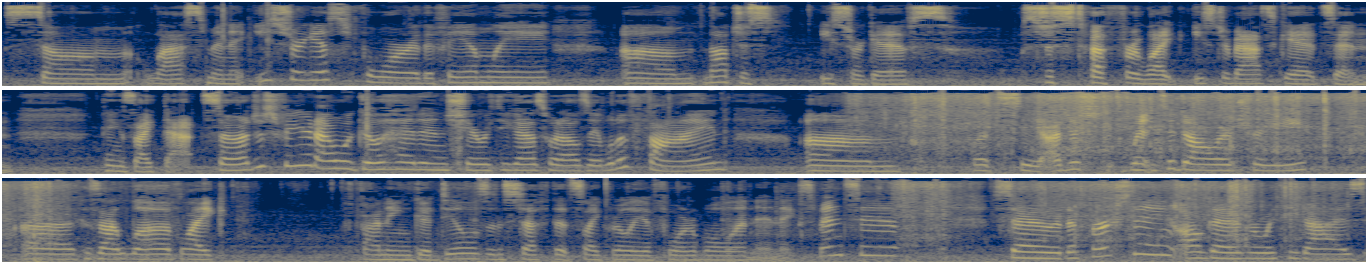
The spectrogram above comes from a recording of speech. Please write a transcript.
some last minute Easter gifts for the family. Um, not just Easter gifts, it's just stuff for like Easter baskets and things like that. So I just figured I would go ahead and share with you guys what I was able to find. Um, let's see, I just went to Dollar Tree because uh, I love like finding good deals and stuff that's like really affordable and inexpensive. So the first thing I'll go over with you guys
